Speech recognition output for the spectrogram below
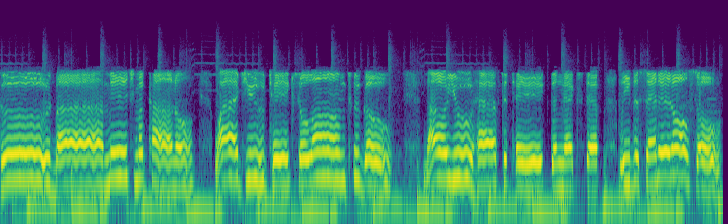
Goodbye, Mitch McConnell. Why'd you take so long to go? Now you have to take the next step, leave the Senate also.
